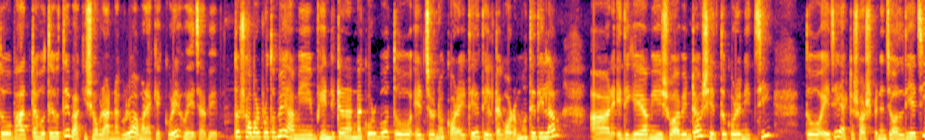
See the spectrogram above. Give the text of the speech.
তো ভাতটা হতে হতে বাকি সব রান্নাগুলো আমার এক এক করে হয়ে যাবে। তো সবার প্রথমে আমি ভেন্ডিটা রান্না করব। তো এর জন্য কড়াইতে তেলটা গরম হতে দিলাম। আর এদিকে আমি সোয়াবিনটাও সেদ্ধ করে নিচ্ছি। তো এই যে একটা সসপ্যানে জল দিয়েছি,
